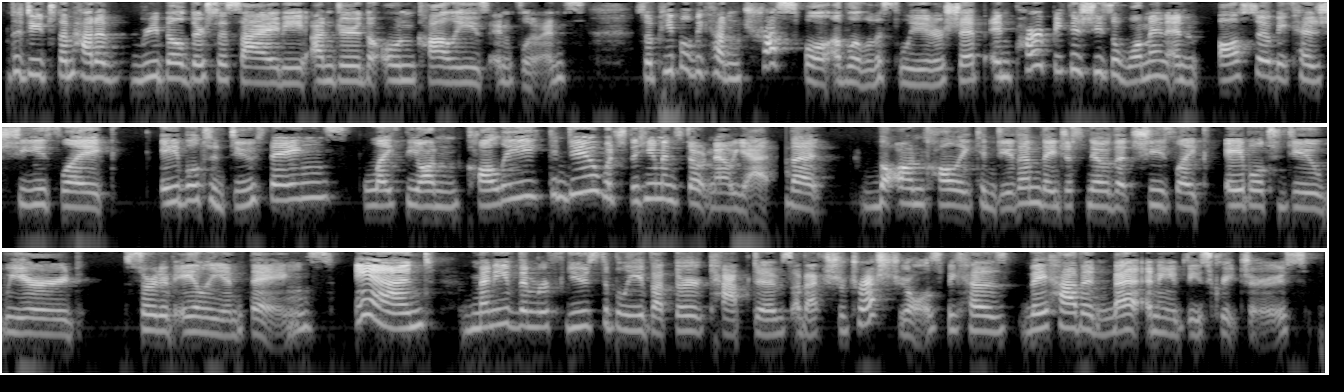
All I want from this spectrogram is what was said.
to teach them how to rebuild their society under the Onkali's influence. So people become trustful of Lilith's leadership, in part because she's a woman and also because she's like able to do things like the Oankali can do, which the humans don't know yet that the Oankali can do them. They just know that she's like able to do weird sort of alien things. And many of them refuse to believe that they're captives of extraterrestrials because they haven't met any of these creatures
